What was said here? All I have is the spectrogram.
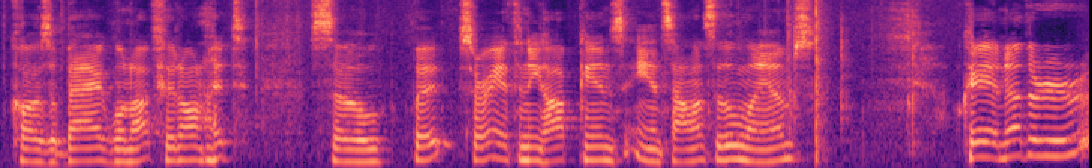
because a bag will not fit on it. So, but Sir Anthony Hopkins and Silence of the Lambs. Okay, another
